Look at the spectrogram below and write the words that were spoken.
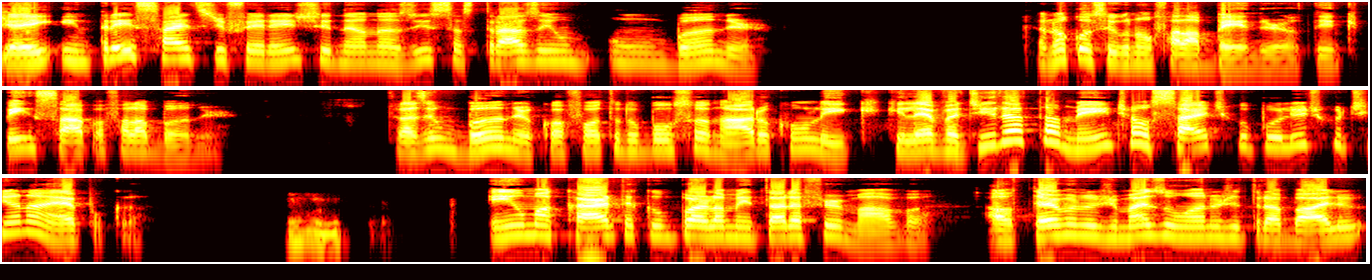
E aí, em três sites diferentes de neonazistas trazem um, um banner. Eu não consigo não falar banner, eu tenho que pensar para falar banner. Trazem um banner com a foto do Bolsonaro com o link, que leva diretamente ao site que o político tinha na época. Uhum. Em uma carta que um parlamentar afirmava: Ao término de mais um ano de trabalho,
